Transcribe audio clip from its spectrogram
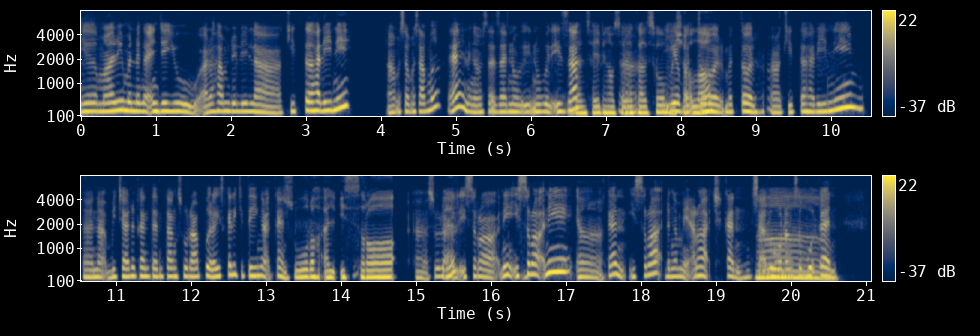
Ya, mari mendengar NJU. Alhamdulillah. Kita hari ini uh, bersama-sama eh dengan Ustazah Nur, Nurul Izzah. Dan saya dengan Ustazah Ah, Kalsum, ya, masya-Allah. betul, betul. Uh, kita hari ini uh, nak bicarakan tentang surah apa? Lagi sekali kita ingatkan. Surah Al-Isra. Uh, surah Ya. Al-Isra. Ni Isra ni uh, kan Isra dengan Mi'raj kan. Selalu Ah. orang sebut kan.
